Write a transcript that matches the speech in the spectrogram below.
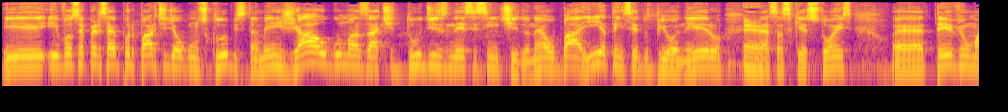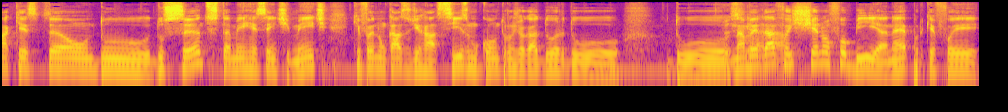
E, e você percebe por parte de alguns clubes também já algumas atitudes nesse sentido, né? O Bahia tem sido pioneiro é. nessas questões. É, teve uma questão do, do Santos também recentemente, que foi num caso de racismo contra um jogador do do, do na verdade foi xenofobia, né? Porque foi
